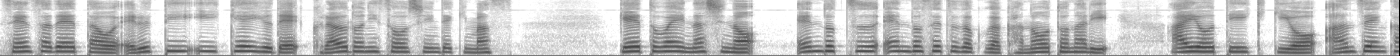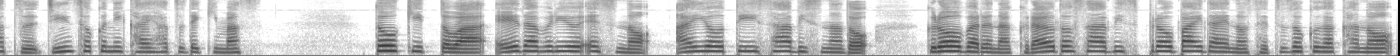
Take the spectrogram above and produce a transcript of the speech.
センサデータを LTE 経由でクラウドに送信できます。ゲートウェイなしのエンドツーエンド接続が可能となり IoT 機器を安全かつ迅速に開発できます。当キットは AWS の IoT サービスなどグローバルなクラウドサービスプロバイダへの接続が可能。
